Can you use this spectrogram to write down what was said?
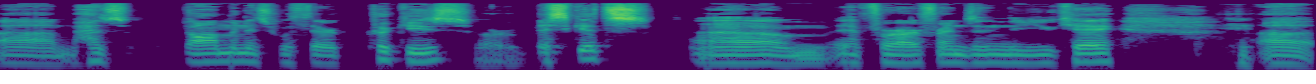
um, has dominance with their cookies or biscuits, um, for our friends in the UK, uh,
